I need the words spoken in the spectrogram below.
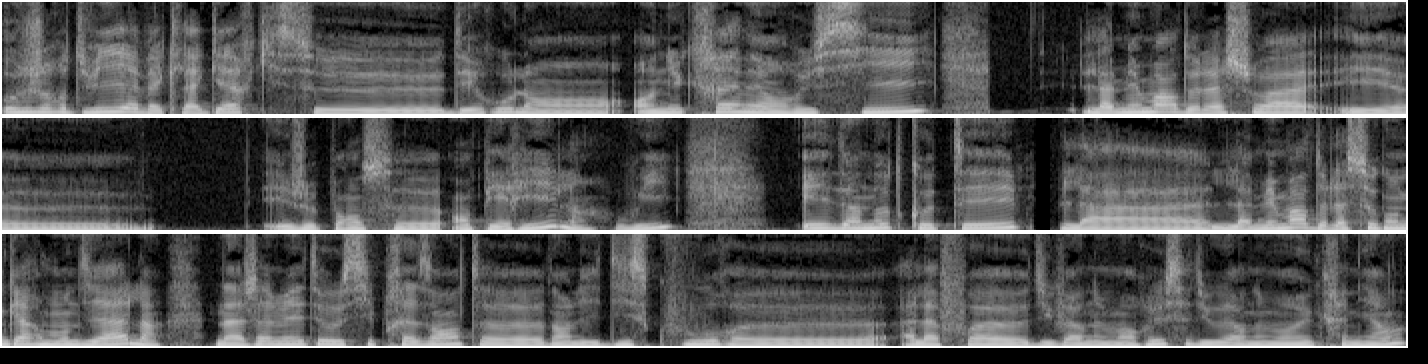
Aujourd'hui, avec la guerre qui se déroule en, Ukraine et en Russie, la mémoire de la Shoah est, et je pense euh, en péril, oui. Et d'un autre côté, la, mémoire de la Seconde Guerre mondiale n'a jamais été aussi présente euh, dans les discours euh, à la fois du gouvernement russe et du gouvernement ukrainien,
